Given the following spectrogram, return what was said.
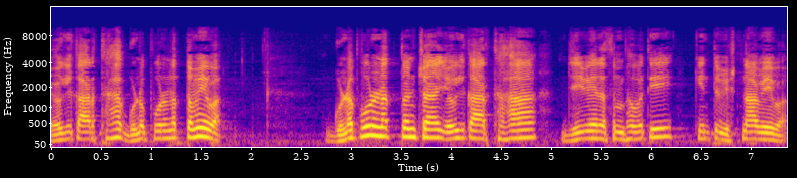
यौगिकार्थः गुणपूर्णत्वमेव। गुणपूर्णत्वं च यौगिकार्थः जीवेन सम्भवति, किन्तु विष्णावेव।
